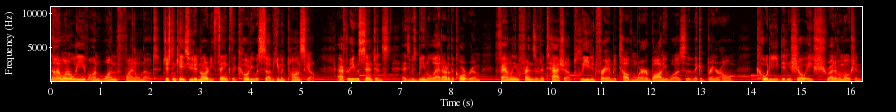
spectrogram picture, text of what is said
Now, I want to leave on one final note, just in case you didn't already think that Cody was subhuman pawn scum. After he was sentenced, as he was being led out of the courtroom, family and friends of Natasha pleaded for him to tell them where her body was so that they could bring her home. Cody didn't show a shred of emotion,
